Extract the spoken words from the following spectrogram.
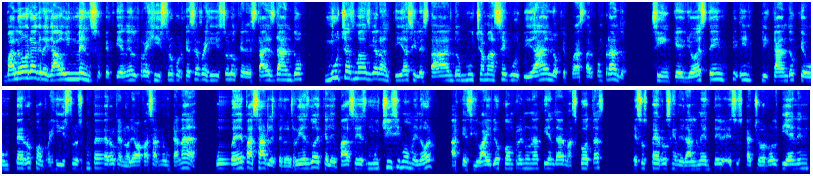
valor agregado inmenso que tiene el registro, porque ese registro lo que le está es dando muchas más garantías y le está dando mucha más seguridad en lo que pueda estar comprando, sin que yo esté implicando que un perro con registro es un perro que no le va a pasar nunca nada. Puede pasarle, pero el riesgo de que le pase es muchísimo menor a que si va y lo compra en una tienda de mascotas. Esos perros generalmente, esos cachorros vienen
